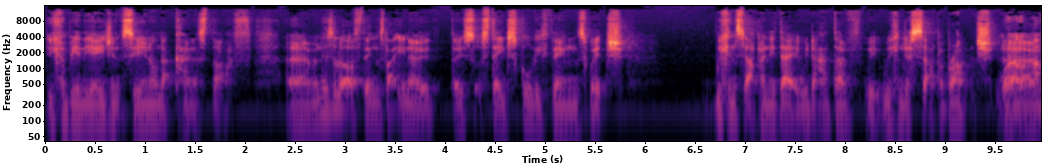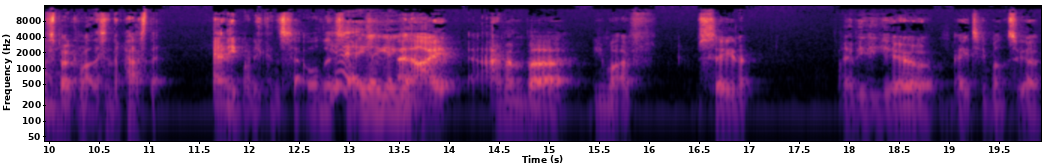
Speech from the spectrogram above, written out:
you can be in the agency and all that kind of stuff. Um, and there's a lot of things like you know those sort of stage schooly things which we can set up any day. We don't have to have. We, we can just set up a branch. Well, Um, I've spoken about this in the past that anybody can set all this Yeah, up. yeah, yeah, And yeah. I, I remember you might have seen it maybe a year or 18 months ago,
